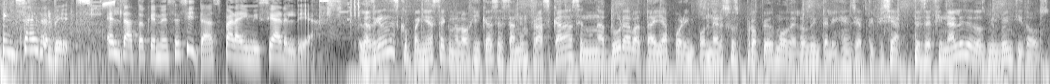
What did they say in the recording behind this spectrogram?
Insider Bits, el dato que necesitas para iniciar el día. Las grandes compañías tecnológicas están enfrascadas en una dura batalla por imponer sus propios modelos de inteligencia artificial. Desde finales de 2022,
